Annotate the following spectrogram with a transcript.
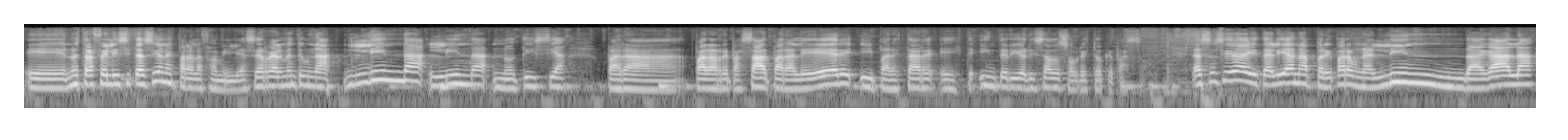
Eh, nuestras felicitaciones para la familia. Es realmente una linda, linda noticia para, para repasar, para leer y para estar este, interiorizado sobre esto que pasó. La sociedad italiana prepara una linda gala,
